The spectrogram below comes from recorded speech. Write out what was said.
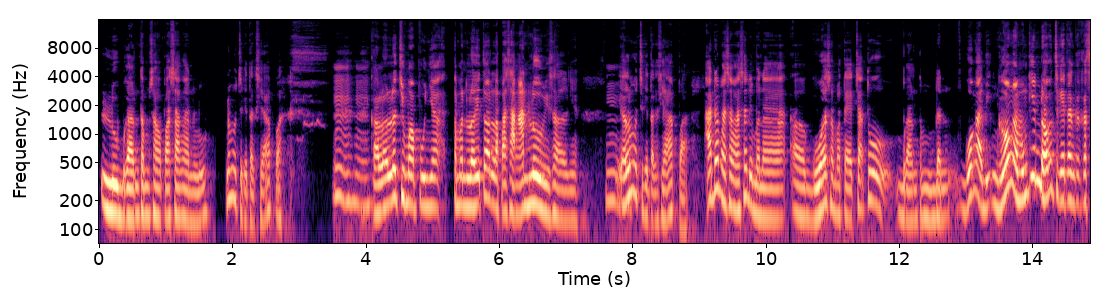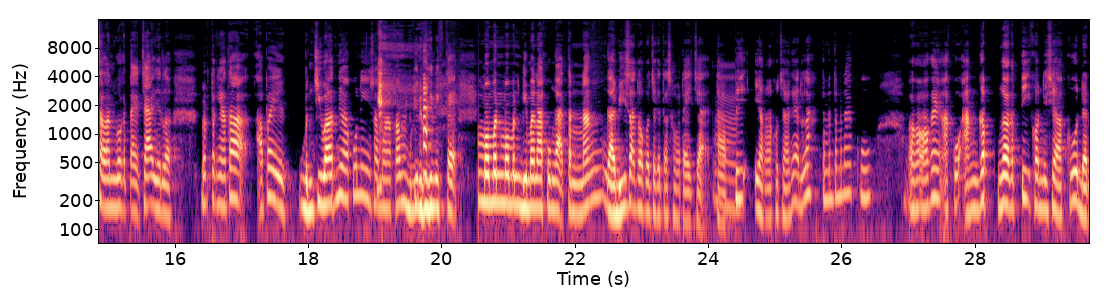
lu berantem sama pasangan lu lu mau cerita ke siapa Mhm. kalau lu cuma punya temen lo itu adalah pasangan lu misalnya Hmm. ya lu mau cerita ke siapa ada masa-masa di mana uh, gua sama Teca tuh berantem dan gua nggak gua nggak mungkin dong ceritain kekesalan gua ke Teca gitu loh Beb, ternyata apa ya benci banget nih aku nih sama kamu begini-begini kayak momen-momen di mana aku nggak tenang nggak bisa tuh aku cerita sama Teca Hmm. tapi yang aku cari adalah teman-teman aku orang-orang yang aku anggap ngerti kondisi aku dan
